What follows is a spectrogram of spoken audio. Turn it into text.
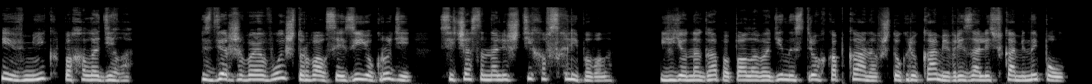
и вмиг похолодела. Сдерживая вой, что рвался из ее груди, сейчас она лишь тихо всхлипывала. Ее нога попала в один из трех капканов, что крюками врезались в каменный пол.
